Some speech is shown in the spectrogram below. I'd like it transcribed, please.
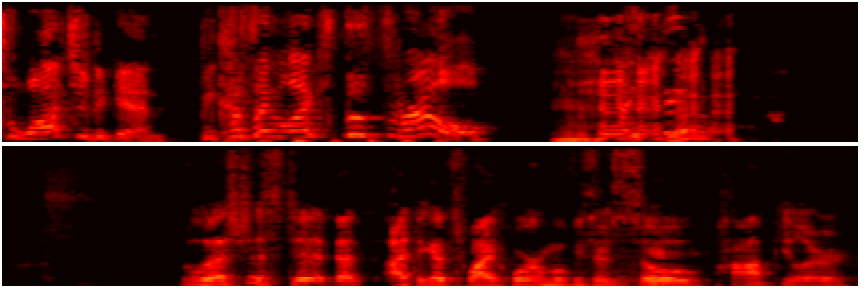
to watch it again because I liked the thrill. Well, that's just it. That I think that's why horror movies are so popular.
